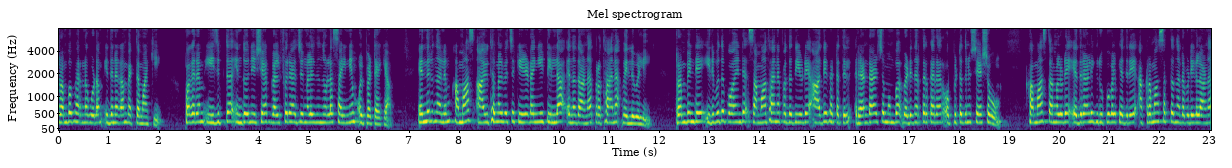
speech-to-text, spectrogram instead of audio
ട്രംപ് ഭരണകൂടം ഇതിനകം വ്യക്തമാക്കി. പകരം ഈജിപ്ത് ഇന്തോനേഷ്യ ഗൾഫ് രാജ്യങ്ങളിൽ നിന്നുള്ള സൈന്യം ഉൾപ്പെട്ടേക്കാം. എന്നിരുന്നാലും ഹമാസ് ആയുധങ്ങൾ വെച്ച് കീഴടങ്ങിയിട്ടില്ല എന്നതാണ് പ്രധാന വെല്ലുവിളി. ട്രംപിന്റെ ഇരുപത് പോയിന്റ് സമാധാന പദ്ധതിയുടെ ആദ്യഘട്ടത്തിൽ രണ്ടാഴ്ച മുമ്പ് വെടിനിർത്തൽ കരാർ ഒപ്പിട്ടതിനു ശേഷവും ഹമാസ് തങ്ങളുടെ എതിരാളി ഗ്രൂപ്പുകൾക്കെതിരെ അക്രമാസക്ത നടപടികളാണ്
